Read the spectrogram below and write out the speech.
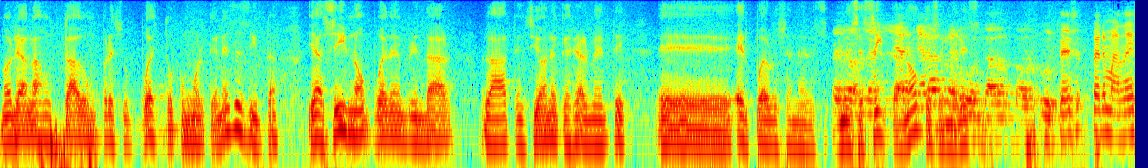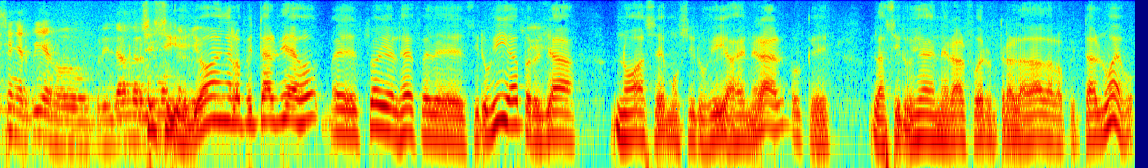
no le han ajustado un presupuesto como el que necesita y así no pueden brindar las atenciones que realmente eh, el pueblo se necesita, ¿no? que se merece. ¿Usted permanece en el viejo brindando el Sí, sí, yo en el hospital viejo eh, soy el jefe de cirugía, pero ya no hacemos cirugía general porque las cirugías general fueron trasladadas al hospital nuevo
